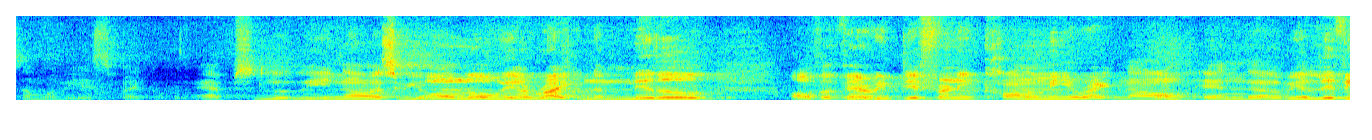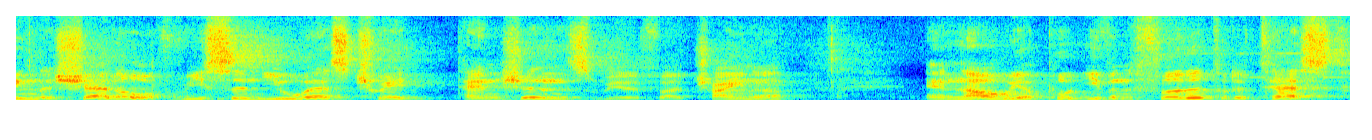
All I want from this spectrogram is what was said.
some of the aspect of it. Absolutely. Now, as we all know, we are right in the middle of a very different economy right now, and uh, we are living in the shadow of recent US trade tensions with uh, China. And now we are put even further to the test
